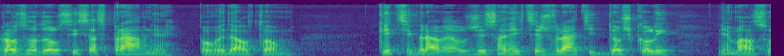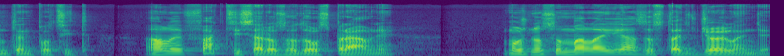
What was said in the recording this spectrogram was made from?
Rozhodol si sa správne, povedal Tom. Keď si vravel, že sa nechceš vrátiť do školy, nemal som ten pocit. Ale fakt si sa rozhodol správne. Možno som mal aj ja zostať v Joylande.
